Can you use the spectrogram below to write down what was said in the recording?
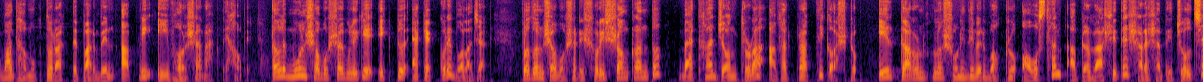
বাধা মুক্ত রাখতে পারবেন আপনি, এই ভরসা রাখতে হবে। তাহলে মূল সমস্যাগুলিকে একটু এক এক করে বলা যাক। প্রথম সমস্যাটি শরীর সংক্রান্ত, ব্যথা, যন্ত্রণা, আঘাতপ্রাপ্তি, কষ্ট। এর কারণ হলো শনিদেবের বক্র অবস্থান, আপনার রাশিতে সাড়ে সাথে চলছে,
